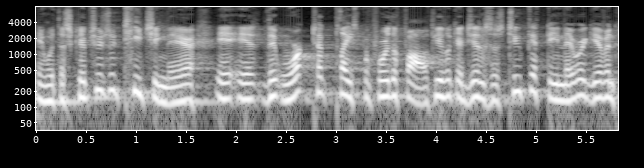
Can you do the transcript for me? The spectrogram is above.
And what the scriptures are teaching there is that work took place before the fall. If you look at Genesis 2.15, they were given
